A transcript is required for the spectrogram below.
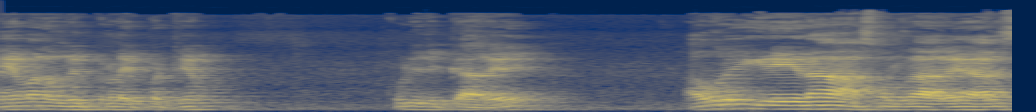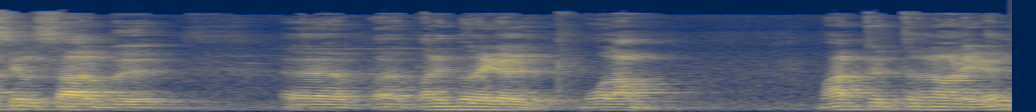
நியமன உறுப்பினர்களை பற்றியும் கூறியிருக்காரு. அவரும் இதே தான் சொல்கிறாரு அரசியல் சார்பு பரிந்துரைகள் மூலம் மாற்றுத்திறனாளிகள்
